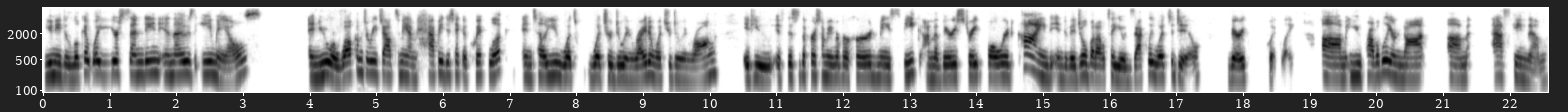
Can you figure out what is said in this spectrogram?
You need to look at what you're sending in those emails and you are welcome to reach out to me. I'm happy to take a quick look and tell you what's what you're doing right and what you're doing wrong. If you if this is the first time you've ever heard me speak, I'm a very straightforward, kind individual, but I'll tell you exactly what to do very quickly. Um, you probably are not um, asking them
